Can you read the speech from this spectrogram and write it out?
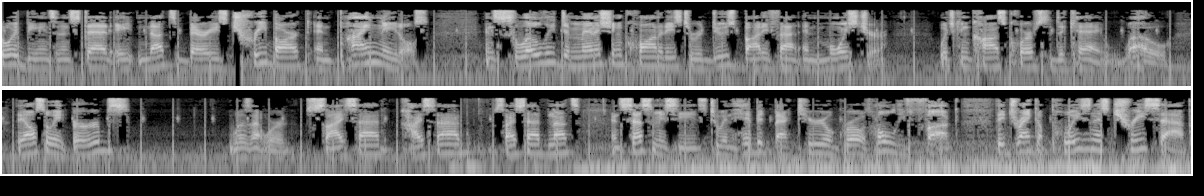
soybeans, and instead ate nuts, berries, tree bark, and pine needles in slowly diminishing quantities to reduce body fat and moisture, which can cause corpse to decay. Whoa. They also ate herbs, what is that word? Sisad, Hysad, Sisad nuts, and sesame seeds to inhibit bacterial growth. Holy fuck. They drank a poisonous tree sap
